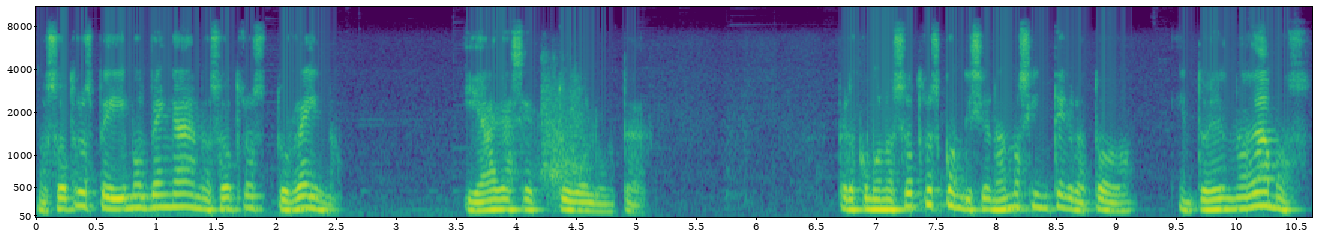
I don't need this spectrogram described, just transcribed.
Nosotros pedimos, venga a nosotros tu reino y hágase tu voluntad. Pero como nosotros condicionamos íntegro todo, entonces no damos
